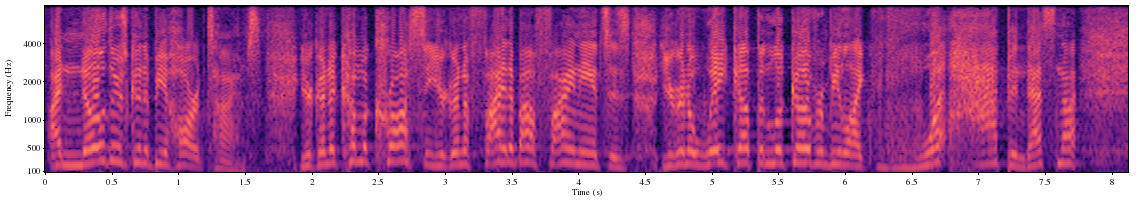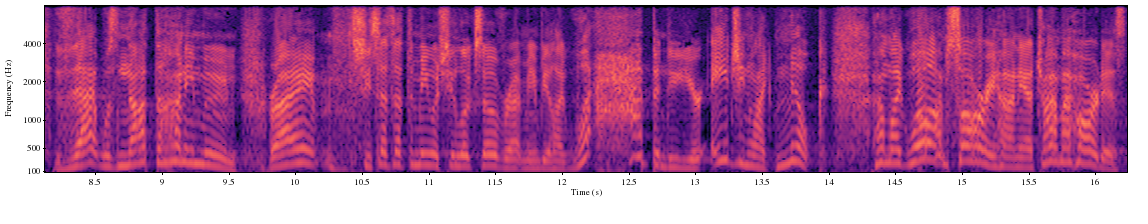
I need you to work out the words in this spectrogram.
I know there's going to be hard times. You're going to come across it. You're going to fight about finances. You're going to wake up and look over and be like, what happened? That's not, that was not the honeymoon, right? She says that to me when she looks over at me and be like, what happened to you? You're aging like milk. I'm like, well, I'm sorry, honey. I try my hardest,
